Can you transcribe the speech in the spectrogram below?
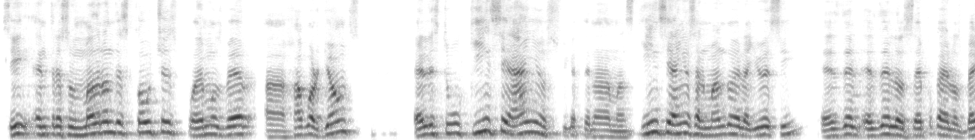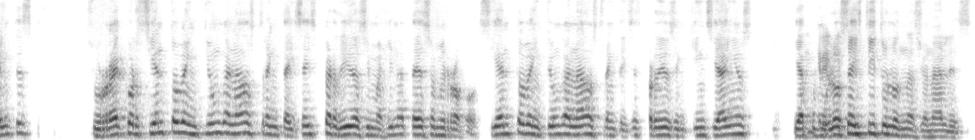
Sí, entre sus más grandes coaches podemos ver a Howard Jones. Él estuvo 15 años, fíjate nada más, 15 años al mando de la USC, es de, es de las épocas de los 20. Su récord 121 ganados, 36 perdidos. Imagínate eso, mi rojo. 121 ganados, 36 perdidos en 15 años y acumuló seis títulos nacionales.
